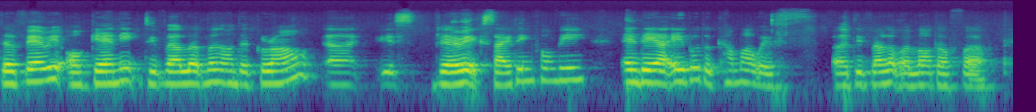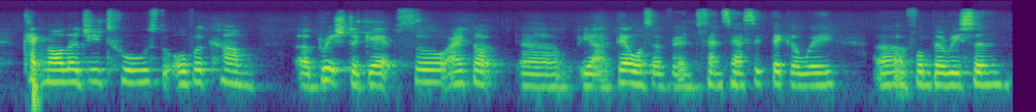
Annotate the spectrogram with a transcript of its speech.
the very organic development on the ground uh, is very exciting for me, and they are able to come up with uh, develop a lot of uh, technology tools to overcome uh, bridge the gap. So I thought, uh, yeah, that was a fantastic takeaway uh, from the recent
